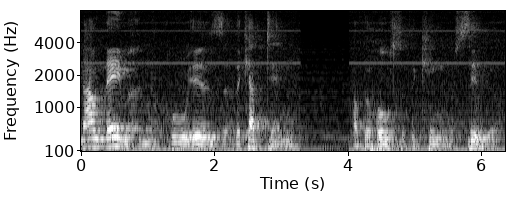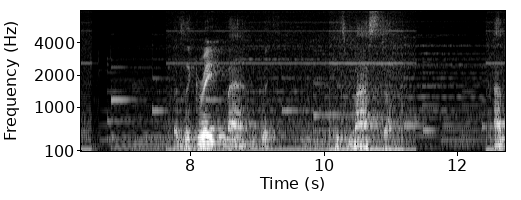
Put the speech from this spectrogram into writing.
Now Naaman, who is the captain of the host of the king of Syria, is a great man with his master, and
